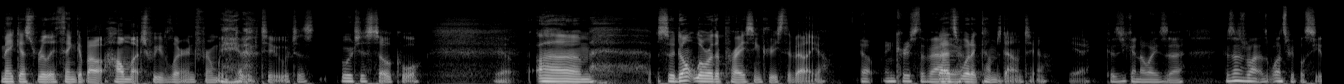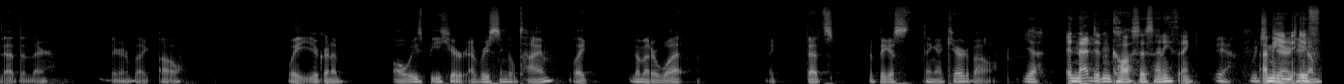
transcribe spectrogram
make us really think about how much we've learned from week Yeah. to week too, which is which is so cool. Yeah. Um, so don't lower the price, increase the value. Yep. Increase the value. That's what it comes down to. Yeah, because you can always because once once people see that, then they're they're gonna be like, oh, wait, you're gonna always be here every single time, like no matter what. Like that's the biggest thing I cared about. Yeah. And that didn't cost us anything. Yeah, we I mean, if if 'em.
